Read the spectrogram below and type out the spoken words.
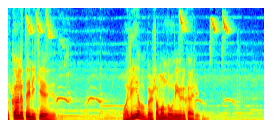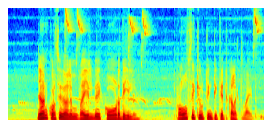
അക്കാലത്ത് എനിക്ക് വലിയ വിഷമം തോന്നിയ ഒരു കാര്യം. ഞാൻ കുറച്ചു കാലം റെയിൽവേ കോടതിയിൽ പ്രോസിക്യൂട്ടിംഗ് ടിക്കറ്റ് കളക്ടറായിരുന്നു.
